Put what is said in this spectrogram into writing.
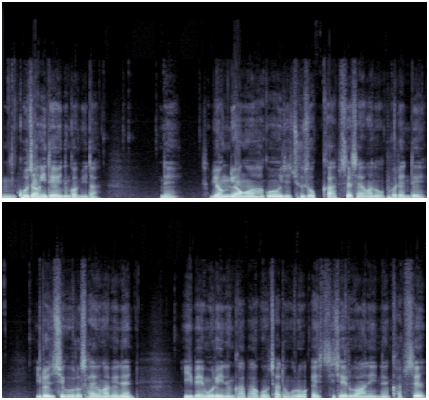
음, 고정이 되어 있는 겁니다. 네. 명령어하고 이제 주소 값을 사용하는 오퍼랜드 이런 식으로 사용하면은 이 메모리에 있는 값하고 자동으로 ST0 안에 있는 값을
